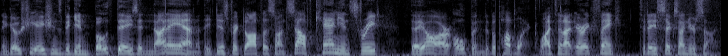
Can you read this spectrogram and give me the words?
Negotiations begin both days at 9 a.m. at the district office on South Canyon Street. They are open to the public. Live tonight, Eric Fink, Today 6 on your side.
